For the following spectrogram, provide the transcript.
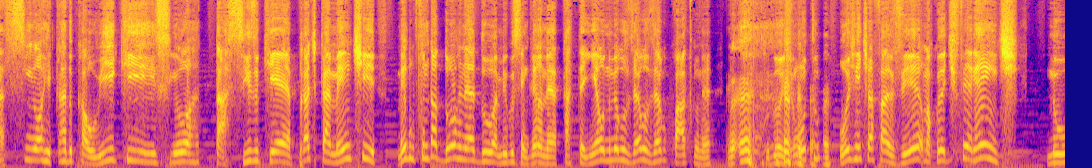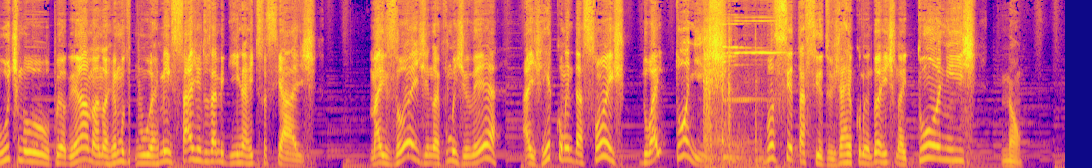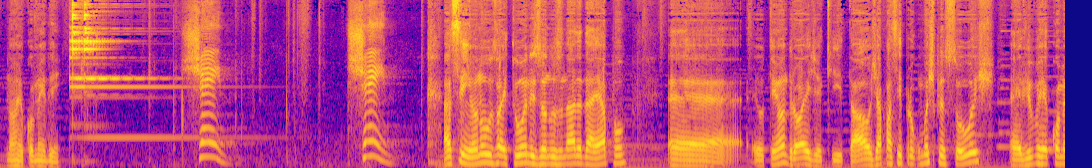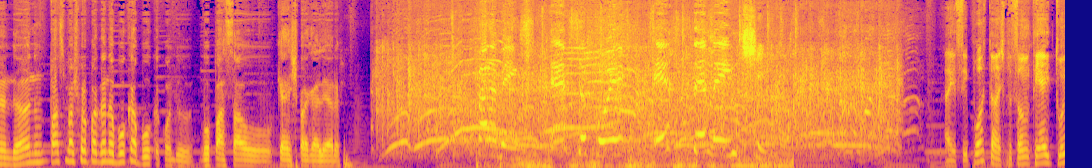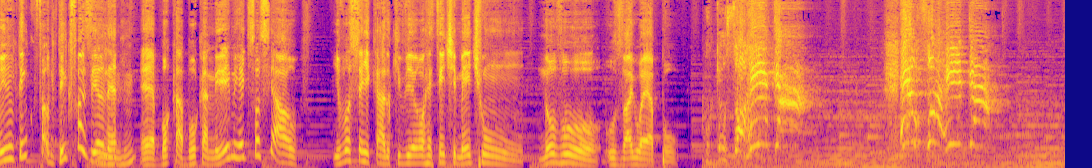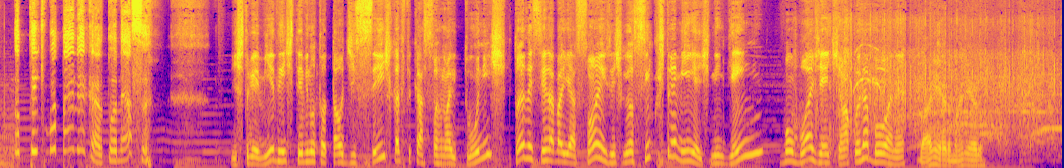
senhor Ricardo Kawick e senhor Tarcísio, que é praticamente membro fundador, né, do Amigo Sem Grana, né? Carteirinha é o número 004, né? Chegou junto. Hoje a gente vai fazer uma coisa diferente. No último programa, nós vimos as mensagens dos amiguinhos nas redes sociais. Mas hoje nós vamos ler as recomendações do iTunes. Você, Tarcísio, já recomendou a gente no iTunes? Não, não recomendei. Shame. Shame. Assim, eu não uso iTunes, eu não uso nada da Apple. É, eu tenho Android aqui e tal. Já passei por algumas pessoas, é, vivo recomendando. Passo mais propaganda boca a boca quando vou passar o cast pra galera. Parabéns, essa foi excelente. Ah, isso é importante. O pessoal não tem iTunes, não tem, não tem que fazer, né? Uhum. É boca a boca mesmo e rede social. E você, Ricardo, que virou recentemente um novo usuário Apple. Porque eu sou rica! Eu sou rica! Eu tenho que botar, né, cara? Tô nessa. Estrelinhas, a gente teve no total de seis classificações no iTunes. Todas as seis avaliações, a gente ganhou cinco estrelinhas. Ninguém bombou a gente. É uma coisa boa, né? Maneiro, maneiro.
